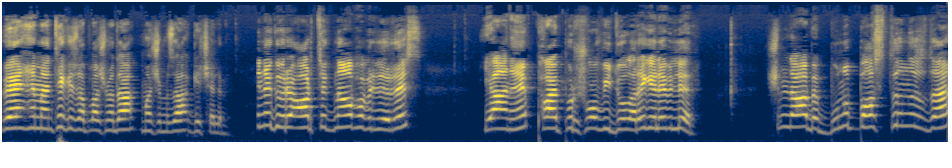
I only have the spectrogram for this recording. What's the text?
ve hemen tek hesaplaşmada maçımıza geçelim. Yine göre artık ne yapabiliriz? Yani Piper Show videolara gelebilir. Şimdi abi bunu bastığınızda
